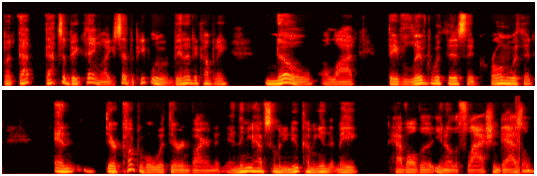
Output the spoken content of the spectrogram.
But that that's a big thing. Like I said, the people who have been at a company know a lot. They've lived with this, they've grown with it, and they're comfortable with their environment. And then you have somebody new coming in that may have all the, you know, the flash and dazzle,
